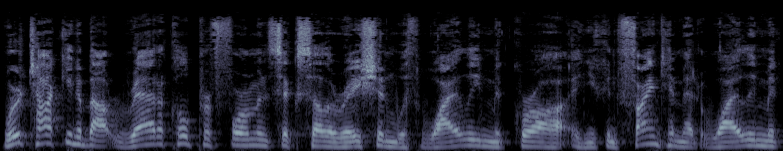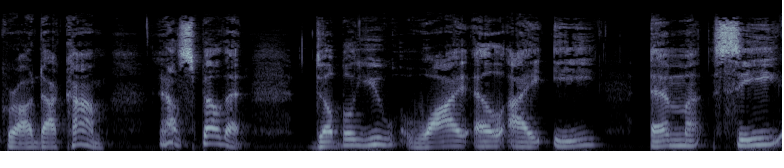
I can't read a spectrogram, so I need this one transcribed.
We're talking about radical performance acceleration with Wylie McGraw, and you can find him at wyliemcgraw.com. And I'll spell that W Y L I E M C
